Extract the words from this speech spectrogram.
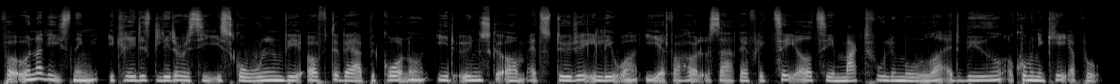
for undervisning i kritisk literacy i skolen vil ofte være begrundet i et ønske om at støtte elever i at forholde sig reflekteret til magtfulde måder at vide og kommunikere på.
